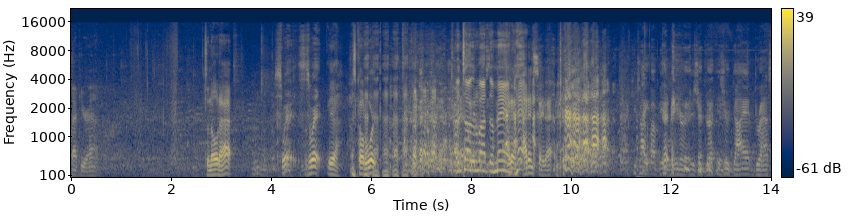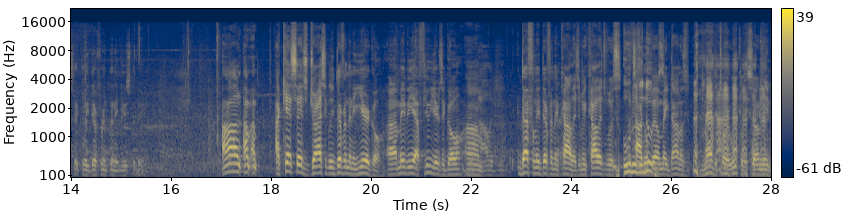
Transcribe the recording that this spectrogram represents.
Back of your hat. It's an old hat. Sweat, sweat. Yeah, it's called work. I'm talking about the man. I didn't, I didn't say that. You talk about being leaner. Is your is your diet drastically different than it used to be? Um, I'm, I'm, I can't say it's drastically different than a year ago. Uh, maybe yeah, a few years ago. Um, definitely different than college. I mean, college was Oodles and Taco Bell. McDonald's mandatory weekly. So I mean,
